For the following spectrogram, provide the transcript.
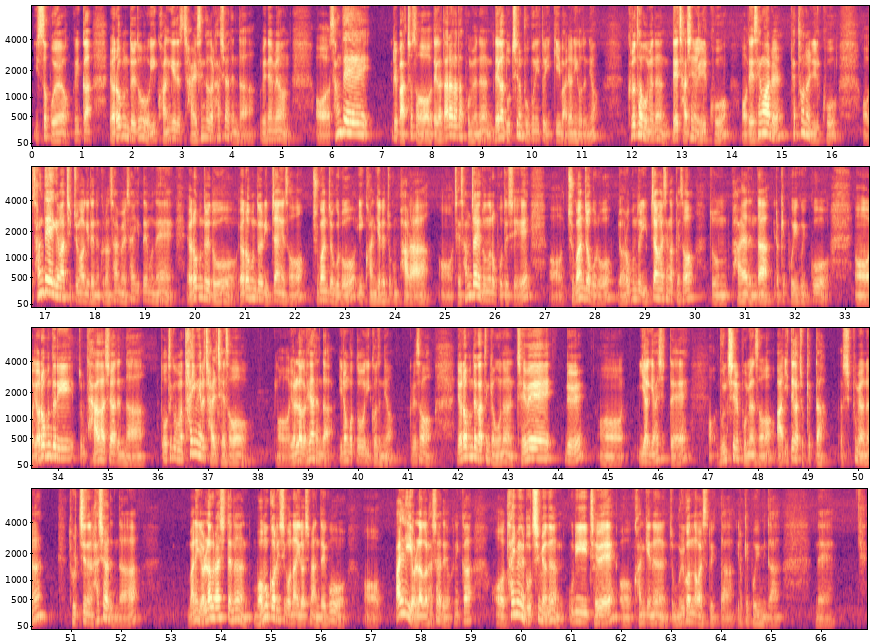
있어 보여요. 그러니까 여러분들도 이 관계에 대해서 잘 생각을 하셔야 된다. 왜냐면 어, 상대를 맞춰서 내가 따라가다 보면은 내가 놓치는 부분이 또 있기 마련이거든요. 그렇다 보면은 내 자신을 잃고 어, 내 생활을 패턴을 잃고 어, 상대에게만 집중하게 되는 그런 삶을 살기 때문에 여러분들도 여러분들 입장에서 주관적으로 이 관계를 조금 봐라. 어, 제 3자의 눈으로 보듯이 어, 주관적으로 여러분들 입장을 생각해서 좀 봐야 된다. 이렇게 보이고 있고 어, 여러분들이 좀 다가가셔야 된다. 또 어떻게 보면 타이밍을 잘 재서 어, 연락을 해야 된다. 이런 것도 있거든요. 그래서 여러분들 같은 경우는 재회를 어, 이야기하실 때 어, 눈치를 보면서 아 이때가 좋겠다 싶으면은 돌진을 하셔야 된다. 만약 연락을 하실 때는 머뭇거리시거나 이러시면 안 되고 어, 빨리 연락을 하셔야 돼요. 그러니까 어, 타이밍을 놓치면은 우리 재회 어, 관계는 좀 물 건너갈 수도 있다 이렇게 보입니다. 네.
